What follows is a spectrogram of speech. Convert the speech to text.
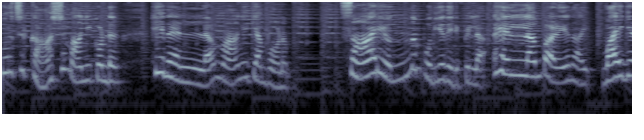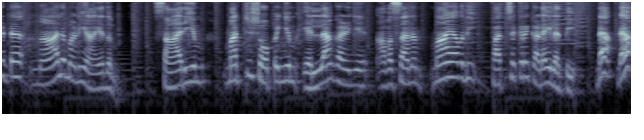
കുറച്ച് കാശും വാങ്ങിക്കൊണ്ട് ഇതെല്ലാം വാങ്ങിക്കാൻ പോണം. സാരി ഒന്നും പുതിയതിരിപ്പില്ല. എല്ലാം പഴയതായി. വൈകിട്ട് നാല് മണിയായതും സാരിയും മറ്റു ഷോപ്പിങ്ങും എല്ലാം കഴിഞ്ഞ് അവസാനം മായാവതി പച്ചക്കറി കടയിലെത്തി. ഡാ ഡാ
